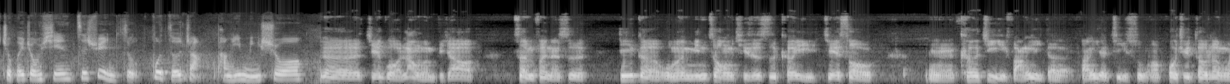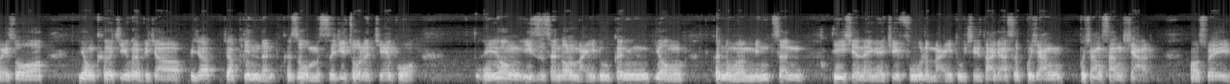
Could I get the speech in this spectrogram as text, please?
指挥中心资讯组副组长唐一鸣说：“这个结果让我们比较。”振奋的是，第一个，我们民众其实是可以接受，嗯，科技防疫的防疫的技术哈。过去都认为说用科技会比较比较比较冰冷，可是我们实际做的结果，用一直成功的满意度跟用跟我们民政第一线人员去服务的满意度，其实大家是不相不相上下的哦。所以，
